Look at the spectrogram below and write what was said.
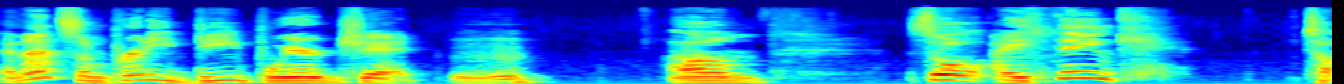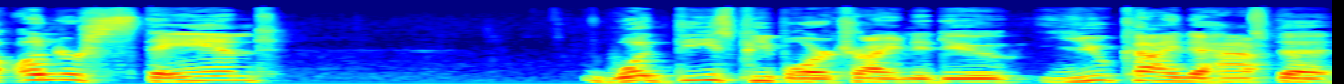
And that's some pretty deep, weird shit. Um, so I think to understand what these people are trying to do, you kind of have to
